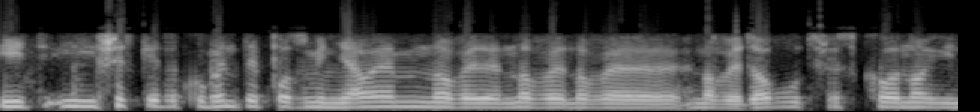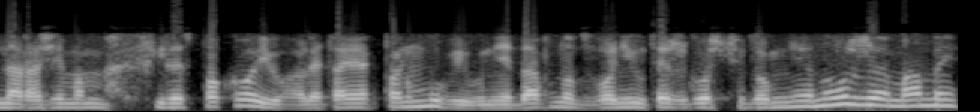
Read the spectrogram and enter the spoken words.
i, i wszystkie dokumenty pozmieniałem, nowe, nowe, nowe, nowy dowód, wszystko, no i na razie mam chwilę spokoju, ale tak jak pan mówił, niedawno dzwonił też gościu do mnie, no, że mamy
